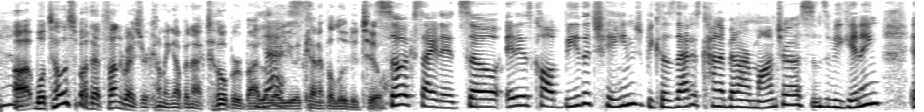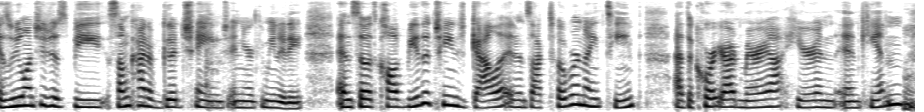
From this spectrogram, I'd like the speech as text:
Uh, well, tell us about that fundraiser coming up in October. By the way, you had kind of alluded to. So excited. So it is called Be the Change because that has kind of been our mantra since the beginning is we want you to just be some kind of good change in your community. And so it's called Be the Change Gala and it's October 19th at the Courtyard Marriott here in, in Canton.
